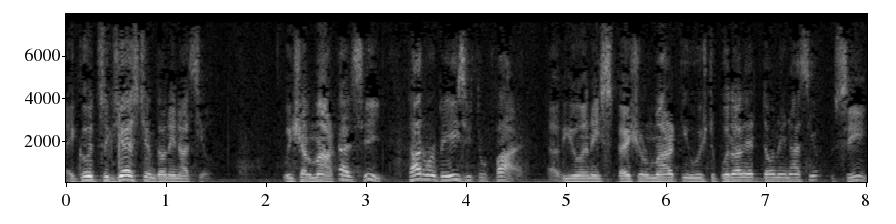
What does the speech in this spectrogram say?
A good suggestion, Don Ignacio. We shall mark. I it. see. That will be easy to find. Have you any special mark you wish to put on it, Don Ignacio? See,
